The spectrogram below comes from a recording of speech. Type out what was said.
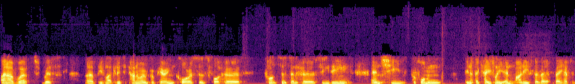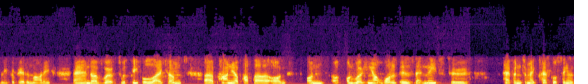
and I've worked with uh, people like Kiri Te Kanawa in preparing choruses for her concerts and her CD. And she's performing know, occasionally in Māori, so that they have to be prepared in Māori. And I've worked with people like um, uh, Pania Papa on on on working out what it is that needs to happen to make classical singers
